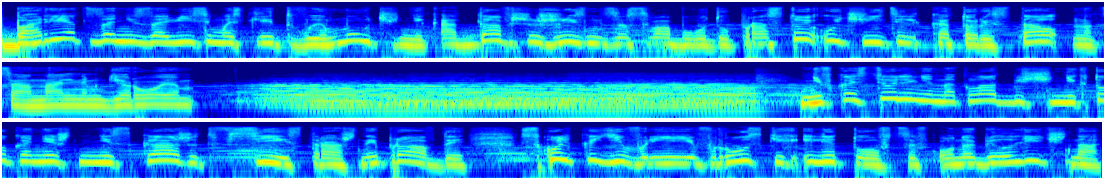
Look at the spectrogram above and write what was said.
Борец за независимость Литвы, мученик, отдавший жизнь за свободу, простой учитель, который стал национальным героем. Ни в костеле, ни на кладбище никто, конечно, не скажет всей страшной правды. Сколько евреев, русских и литовцев он убил лично,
